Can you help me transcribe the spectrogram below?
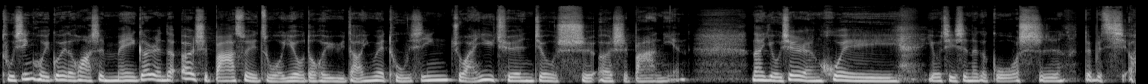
土星回归的话，是每个人的二十八岁左右都会遇到，因为土星转一圈就是二十八年。那有些人会，尤其是那个国师，对不起哦，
